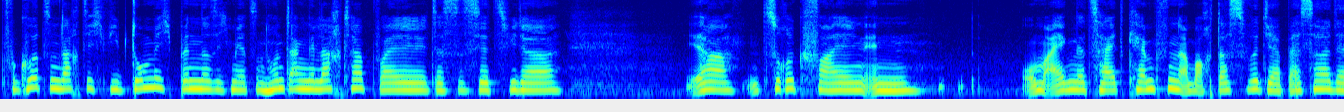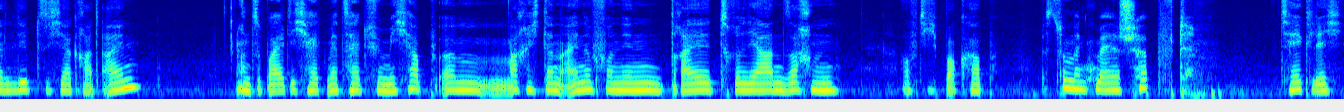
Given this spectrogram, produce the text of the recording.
vor kurzem dachte ich, wie dumm ich bin, dass ich mir jetzt einen Hund angelacht habe, weil das ist jetzt wieder ja zurückfallen in um eigene Zeit kämpfen, aber auch das wird ja besser, der lebt sich ja gerade ein. Und sobald ich halt mehr Zeit für mich habe, ähm, mache ich dann eine von den drei Trilliarden Sachen, auf die ich Bock habe. Bist du manchmal erschöpft? Täglich.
